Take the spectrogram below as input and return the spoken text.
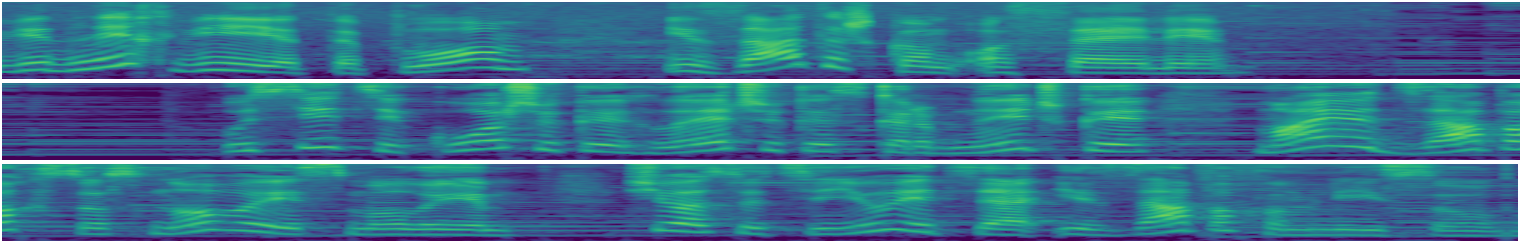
Від них віє теплом і затишком оселі. Усі ці кошики, глечики, скарбнички мають запах соснової смоли, що асоціюється із запахом лісу.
